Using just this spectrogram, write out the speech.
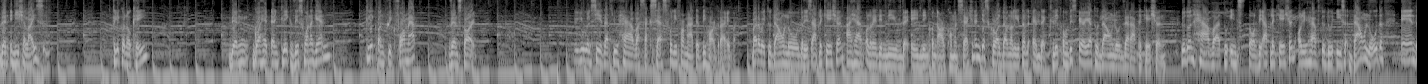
then initialize, click on OK. Then go ahead and click this one again. Click on Quick Format, then Start. You will see that you have successfully formatted the hard drive. By the way, to download this application, I have already left a link on our comment section and just scroll down a little and click on this area to download that application. You don't have uh, to install the application. All you have to do is download and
